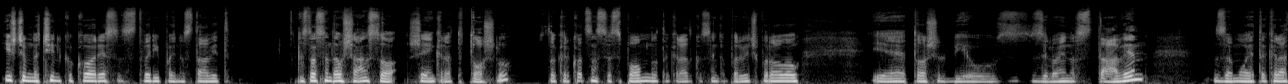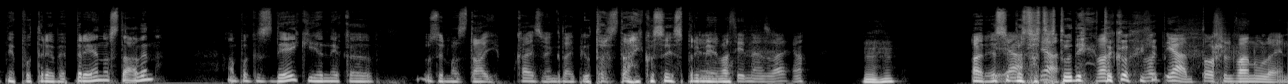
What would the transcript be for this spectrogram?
iščem način, kako res stvari poenostaviti, zato sem dal šanso še enkrat tošlu. Zato, ker kot sem se spomnil, takrat, ko sem ga prvič poroval, je tošel bil zelo enostaven, za moje takratne potrebe preenostaven, ampak zdaj, ki je neka, oziroma zdaj, kaj jaz vem, kdaj je bil ta zdaj, ko se je Dva spremenil. tedna nazaj. Ja, Mhm. A res je Ja, bilo to ja, tudi dva, tako? dva, ja to še 2-0 in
